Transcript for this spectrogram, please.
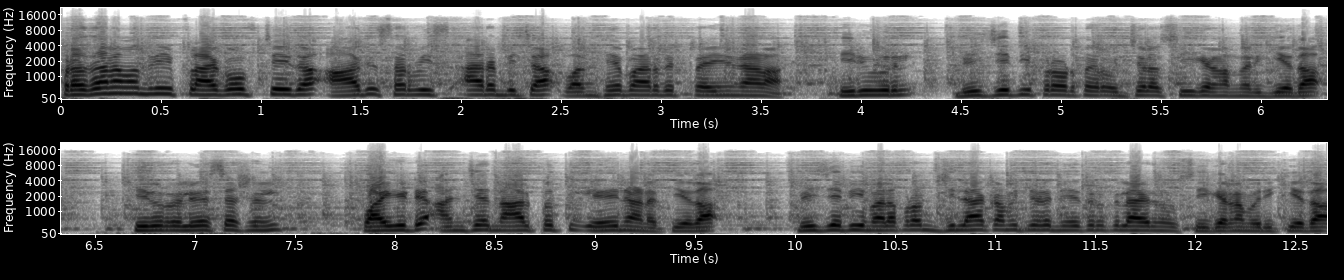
പ്രധാനമന്ത്രി ഫ്ളാഗ് ഓഫ് ചെയ്ത് ആദ്യ സർവീസ് ആരംഭിച്ച വന്ദേ ഭാരത് ട്രെയിനിനാണ് തിരൂരിൽ ബി ജെ പി പ്രവർത്തകർ ഉജ്ജ്വല സ്വീകരണം നൽകിയത്. തിരൂർ റെയിൽവേ സ്റ്റേഷനിൽ വൈകിട്ട് അഞ്ച് നാൽപ്പത്തി ഏഴിനാണ് എത്തിയത്. ബി ജെ പി മലപ്പുറം ജില്ലാ കമ്മിറ്റിയുടെ നേതൃത്വത്തിലായിരുന്നു സ്വീകരണം ഒരുക്കിയത്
